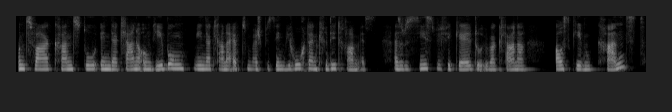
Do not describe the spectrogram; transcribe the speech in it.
Und zwar kannst du in der kleinen Umgebung, wie in der kleinen App zum Beispiel, sehen, wie hoch dein Kreditrahmen ist. Also du siehst, wie viel Geld du über Klarna ausgeben kannst.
